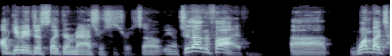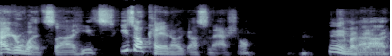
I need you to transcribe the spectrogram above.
I'll give you just like their Masters history. So, you know, 2005, uh, won by Tiger Woods. Uh, he's he's okay at Augusta National. He might be uh, all right.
